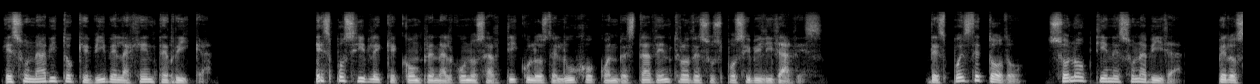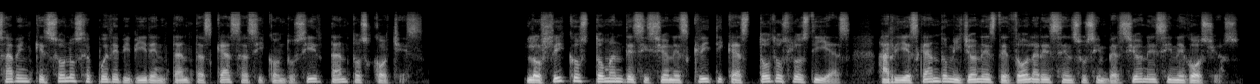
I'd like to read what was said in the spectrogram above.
es un hábito que vive la gente rica. Es posible que compren algunos artículos de lujo cuando está dentro de sus posibilidades. Después de todo, solo obtienes una vida, pero saben que solo se puede vivir en tantas casas y conducir tantos coches. Los ricos toman decisiones críticas todos los días, arriesgando millones de dólares en sus inversiones y negocios.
